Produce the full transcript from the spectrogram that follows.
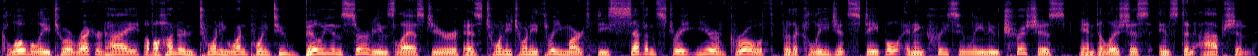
globally to a record high of 121.2 billion servings last year, as 2023 marked the seventh straight year of growth for the collegiate staple and increasingly nutritious and delicious instant option.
